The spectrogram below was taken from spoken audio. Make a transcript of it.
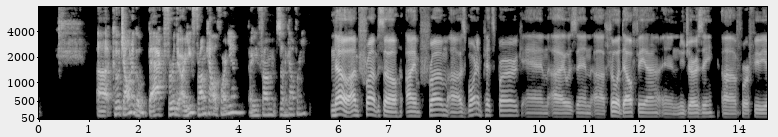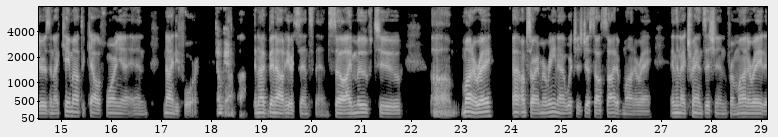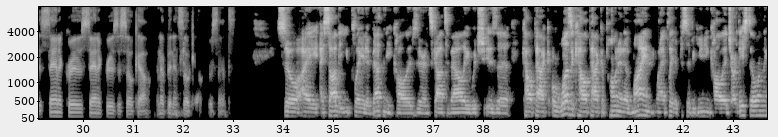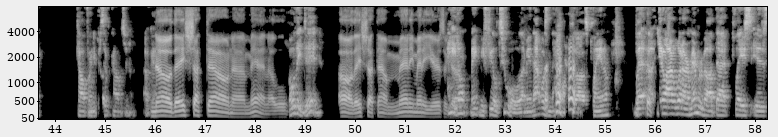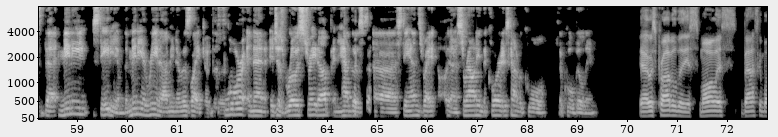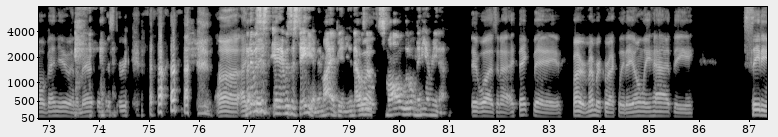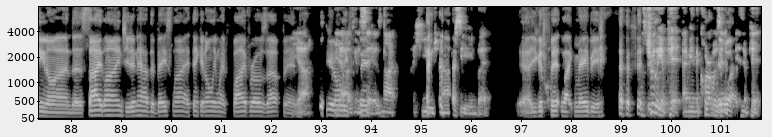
Uh, Coach, I want to go back further. Are you from California? Are you from Southern California? No, I'm from. So I'm from. Uh, I was born in Pittsburgh, and I was in uh, Philadelphia and New Jersey uh, for a few years, and I came out to California in '94. Okay. Uh, and I've been out here since then. So I moved to um, Monterey. Uh, I'm sorry, Marina, which is just outside of Monterey, and then I transitioned from Monterey to Santa Cruz, Santa Cruz to SoCal, and I've been in SoCal ever since. So I, I saw that you played at Bethany College there in Scotts Valley, which is a Calpac or was a Calpac opponent of mine when I played at Pacific Union College. Are they still in the California Pacific Conference? Okay. No, they shut down. Uh, man, a, oh, they did. Oh, they shut down many, many years ago. Hey, don't make me feel too old. I mean, that wasn't that long ago I was playing them. But you know, I, what I remember about that place is that mini stadium, the mini arena. I mean, it was like the floor, and then it just rose straight up, and you had those uh, stands right uh, surrounding the court. It was kind of a cool, a cool building. Yeah, it was probably the smallest basketball venue in American history. uh, but it was just, it was a stadium, in my opinion. That was, was, a small little mini arena. It was, and I, I think they if I remember correctly, they only had the seating on the sidelines. You didn't have the baseline. I think it only went five rows up, and Yeah. Yeah, only I was going to say it was not a huge amount of seating, but yeah, you could fit like maybe it was 50 truly a pit. I mean, the court was, in, was. A, in a pit.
